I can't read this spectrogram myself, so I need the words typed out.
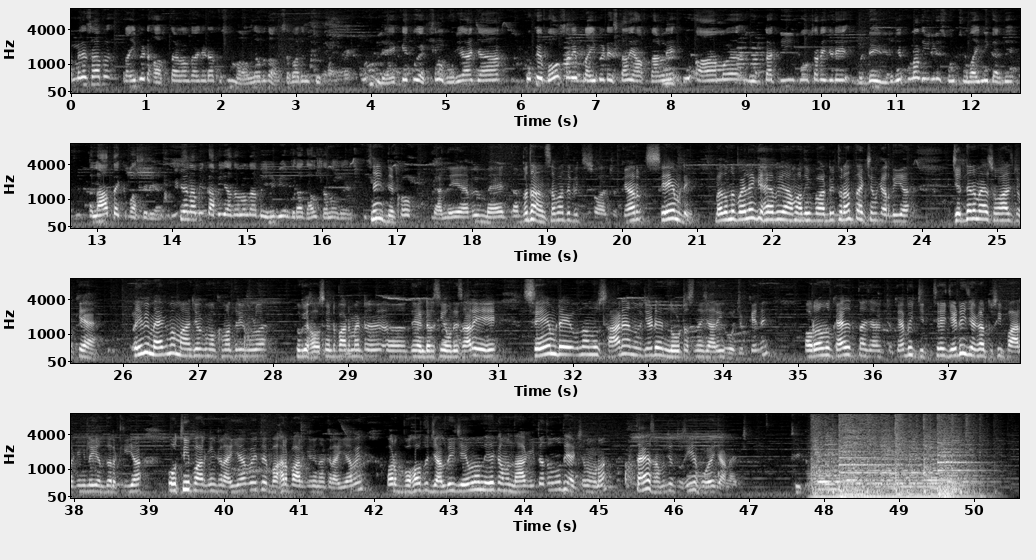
ਐਮਐਲਏ ਸਾਹਿਬ ਪ੍ਰਾਈਵੇਟ ਹਸਪਤਾਲਾਂ ਦਾ ਜਿਹੜਾ ਤੁਸੀਂ ਮਾਮਲਾ ਵਿਧਾਨ ਸਭਾ ਦੇ ਵਿੱਚ ਉਠਾਇਆ ਹੈ, ਉਹਨੂੰ ਲੈ ਕੇ ਕੋਈ ਐਕਸ਼ਨ ਹੋ ਰਿਹਾ ਜਾਂ ਕਿਉਂਕਿ ਬਹੁਤ ਸਾਰੇ ਪ੍ਰਾਈਵੇਟ ਇਸ ਤਰ੍ਹਾਂ ਦੇ ਹਸਪਤਾਲ ਨੇ, ਉਹ ਆਮ ਲੋਕ ਤਾਂ ਕੀ ਬਹੁਤ ਸਾਰੇ ਜਿਹੜੇ ਵੱਡੇ ਲੀਡਰ ਨੇ, ਉਹਨਾਂ ਦੀ ਵੀ ਜਿਹੜੀ ਸੁਣ- ਸੁਣਵਾਈ ਨਹੀਂ ਕਰਦੇ, ਹਾਲਾਤ ਤਾਂ ਇੱਕ ਪਾਸੇ ਰਿਹਾ। ਮੀਡੀਆ ਨਾਲ ਵੀ ਕਾਫੀ ਜ਼ਿਆਦਾ ਉਹਨਾਂ ਦਾ ਬਿਹੇਵੀਅਰ ਬੜਾ ਗਲਤ ਹੈ ਉਹਨਾਂ ਨਹੀਂ, ਦੇਖੋ, ਗੱਲ ਇਹ ਹੈ ਵੀ ਮੈਂ ਤਾਂ ਵਿਧਾਨ ਸਭਾ ਦੇ ਵਿੱਚ ਸਵਾਲ ਚੁੱਕਿਆ, ਔਰ ਸੇਮ ਡੇ ਮੈਂ ਤੁਹਾਨੂੰ ਪਹਿਲਾਂ ਹੀ ਕਿਹਾ ਵੀ ਆਮ ਆਦਮੀ ਪਾਰਟੀ ਤੁਰੰਤ ਐਕਸ਼ਨ ਕਰਦੀ ਆ। ਜਿੱਦਣ ਮੈਂ ਸਵਾਲ ਚੁੱਕਿਆ, ਇਹ ਵੀ ਮਹਿਕਮਾ ਮਾਨਯੋਗ ਮੁੱਖ ਮੰਤਰੀ ਕੋਲ ਆ, ਕਿਉਂਕਿ ਹਾਊਸਿੰਗ ਡਿਪਾਰਟਮੈਂਟ ਦੇ ਅੰਡਰ ਸੀ, ਆਉਂਦੇ ਸਾਰੇ ਇਹ ਸੇਮ ਡੇ ਉਹਨਾਂ ਨੂੰ ਸਾਰਿਆਂ ਨੂੰ ਜਿਹੜੇ ਨੋਟਿਸ ਨੇ ਜਾਰੀ ਹੋ ਚੁੱਕੇ ਨੇ। ਔਰ ਉਹਨਾਂ ਨੂੰ ਕਹਿ ਦਿੱਤਾ ਜਾ ਚੁੱਕਿਆ ਵੀ ਜਿੱਥੇ ਜਿਹੜੀ ਜਗ੍ਹਾ ਤੁਸੀਂ ਪਾਰਕਿੰਗ ਲਈ ਅੰਦਰ ਰੱਖੀ ਆ, ਉੱਥੇ ਹੀ ਪਾਰਕਿੰਗ ਕਰਾਈ ਜਾਵੇ ਤੇ ਬਾਹਰ ਪਾਰਕਿੰਗ ਨਾ ਕਰਾਈ ਜਾਵੇ ਔਰ ਬਹੁਤ ਜਲਦੀ ਜੇ ਉਹਨਾਂ ਨੇ ਇਹ ਕੰਮ ਨਾ ਕੀਤਾ ਤਾਂ ਉਹਨਾਂ ਦੇ ਐਕਸ਼ਨ ਹੋਣਾ ਤੈਅ ਸਮਝੋ ਤੁਸੀਂ ਇਹ ਹੋਏ ਜਾਣਾ ਇੱਥੇ। ਠੀਕ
